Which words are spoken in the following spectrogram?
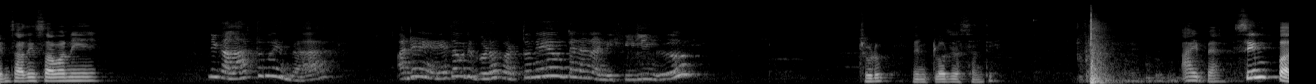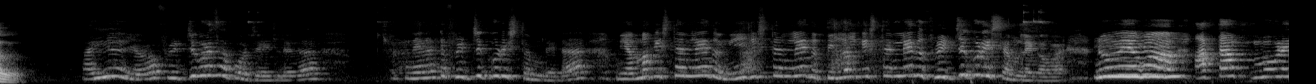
ఏం సాధిస్తావని నీకు అలా అర్థమైందా? అంటే నేను ఏదో ఒకటి గొడవ పడుతూనే ఉంటానా నీ ఫీలింగ్ చూడు నేను క్లోజ్ చేస్తాను అయిపోయా సింపుల్. అయ్యయ్యో ఫ్రిడ్జ్ కూడా సపోర్ట్ చేయట్లేదా? నేనంటే ఫ్రిడ్జ్ కూడా ఇష్టం లేదా? మీ అమ్మకి ఇష్టం లేదు నీకు ఇష్టం లేదు పిల్లలకి ఇష్టం లేదు ఫ్రిడ్జ్ కూడా ఇష్టం లేకపోతే నువ్వేమో అత్త మొగుడే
